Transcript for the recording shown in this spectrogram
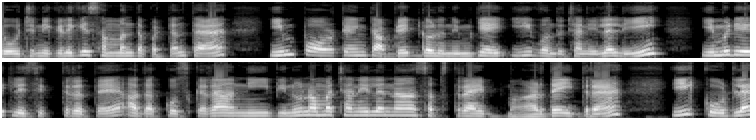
ಯೋಜನೆಗಳಿಗೆ ಸಂಬಂಧಪಟ್ಟಂತೆ ಇಂಪಾರ್ಟೆಂಟ್ ಅಪ್ಡೇಟ್ಗಳು ನಿಮಗೆ ಈ ಒಂದು ಚಾನೆಲಲ್ಲಿ ಇಮಿಡಿಯೇಟ್ಲಿ ಸಿಗ್ತಿರುತ್ತೆ. ಅದಕ್ಕೋಸ್ಕರ ನೀವಿನ್ನೂ ನಮ್ಮ ಚಾನೆಲನ್ನು ಸಬ್ಸ್ಕ್ರೈಬ್ ಮಾಡದೇ ಇದ್ದರೆ ಈ ಕೂಡಲೇ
